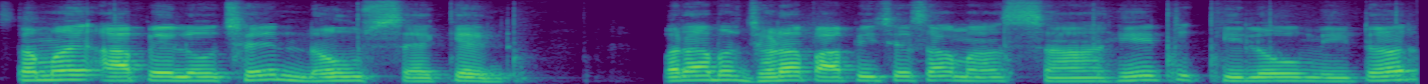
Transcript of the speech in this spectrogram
સમય આપેલો છે નવ સેકન્ડ. બરાબર, ઝડપ આપી છે શામાં સાહીઠ કિલોમીટર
